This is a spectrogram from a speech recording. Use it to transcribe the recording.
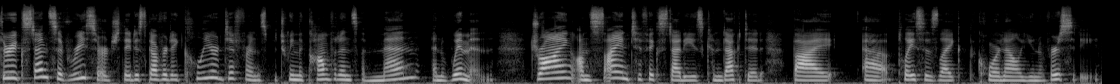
Through extensive research, they discovered a clear difference between the confidence of men and women, drawing on scientific studies conducted by uh, places like the Cornell University.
